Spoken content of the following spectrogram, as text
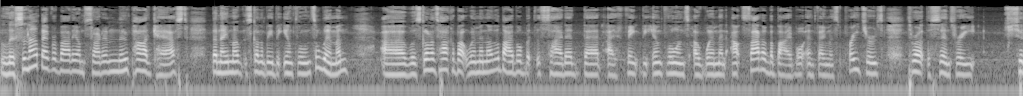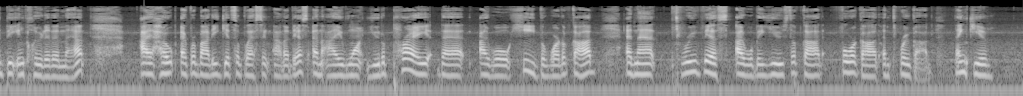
Listen up, everybody. I'm starting a new podcast. The name of it's going to be The Influence of Women. I was going to talk about women of the Bible, but decided that I think the influence of women outside of the Bible and famous preachers throughout the century should be included in that. I hope everybody gets a blessing out of this, and I want you to pray that I will heed the Word of God and that through this I will be used of God, for God, and through God. Thank you.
